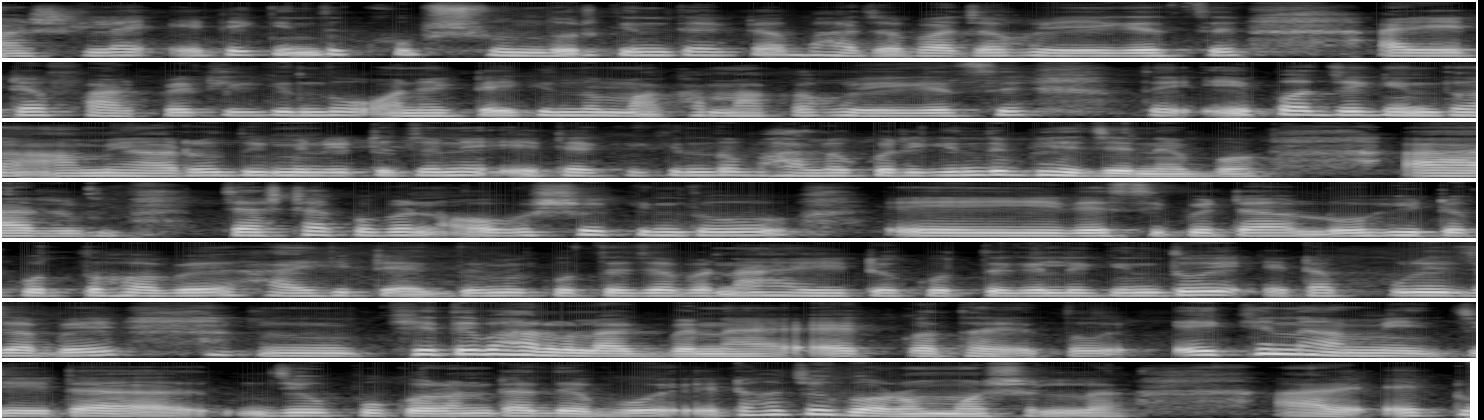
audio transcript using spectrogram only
মশলা এটা কিন্তু খুব সুন্দর কিন্তু একটা ভাজা ভাজা হয়ে গেছে। আর এটা পারফেক্টলি কিন্তু অনেকটাই কিন্তু মাখা মাখা হয়ে গেছে। তো এই পর্যায়ে কিন্তু আমি আরও দুই মিনিটের জন্য এটাকে কিন্তু ভালো করে কিন্তু ভেজে নেব। আর চেষ্টা করবেন অবশ্যই কিন্তু এই রেসিপিটা লো হিটে করতে হবে। হাই হিটে একদমই করতে যাবে না। হাই হিটে করতে গেলে কিন্তু এটা পুড়ে যাবে খেতে ভালো লাগবে না এক কথায়। তো এখানে আমি যেটা, যে উপকরণটা দেব, এটা হচ্ছে গরম মশলা। আর একটু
